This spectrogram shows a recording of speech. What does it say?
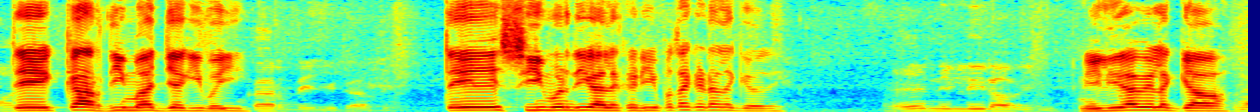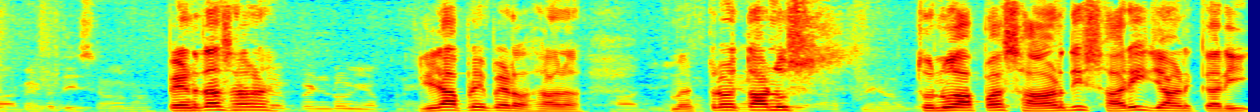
ਤੇ ਘਰ ਦੀ ਮੱਝ ਹੈਗੀ ਬਾਈ ਘਰ ਦੀ ਜੀ ਘਰ ਦੀ। ਤੇ ਸੀਮਨ ਦੀ ਗੱਲ ਕਰੀਏ ਪਤਾ ਕਿਹੜਾ ਲੱਗਿਆ ਉਹਦੇ? ਇਹ ਨੀਲੀ ਰਾਵੀ। ਨੀਲੀ ਦਾ ਵੀ ਲੱਗਿਆ ਵਾ? ਪਿੰਡ ਦੀ ਸਾਨ ਪਿੰਡ ਦਾ ਸਾਣ ਪਿੰਡੋਂ ਹੀ ਆਪਣੇ। ਜਿਹੜਾ ਆਪਣੇ ਪਿੰਡ ਦਾ ਸਾਣ ਆ। ਮਿੱਤਰੋ ਤੁਹਾਨੂੰ ਤੁਹਾਨੂੰ ਆਪਾਂ ਸਾਣ ਦੀ ਸਾਰੀ ਜਾਣਕਾਰੀ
